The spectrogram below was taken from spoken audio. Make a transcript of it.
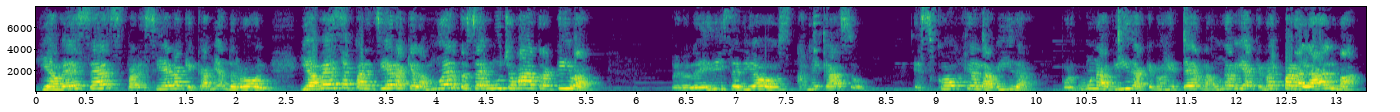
Y a veces pareciera que cambian de rol. Y a veces pareciera que la muerte se mucho más atractiva. Pero le dice Dios, hazme caso, escoge la vida, porque una vida que no es eterna, una vida que no es para el alma,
